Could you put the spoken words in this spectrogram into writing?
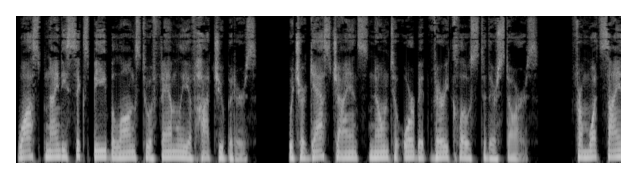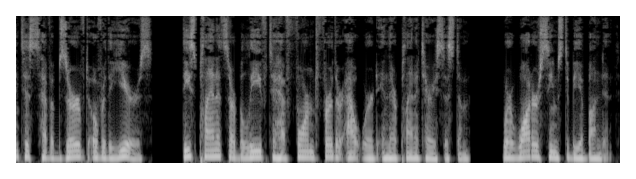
WASP 96b belongs to a family of hot Jupiters, which are gas giants known to orbit very close to their stars. From what scientists have observed over the years, these planets are believed to have formed further outward in their planetary system, where water seems to be abundant.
